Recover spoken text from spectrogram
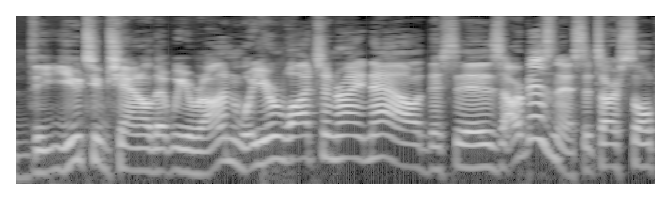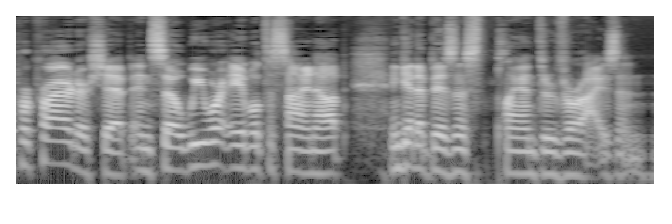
the YouTube channel that we run, what you're watching right now, this is our business. It's our sole proprietorship. And so we were able to sign up and get a business plan through Verizon.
